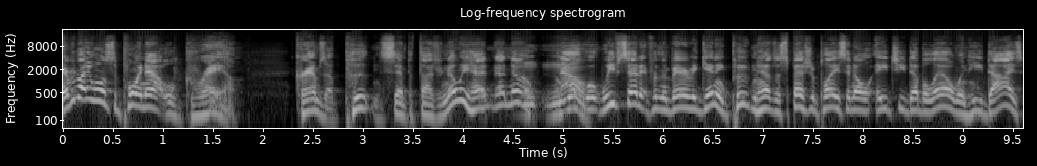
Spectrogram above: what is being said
Everybody wants to point out, well, Graham, Graham's a Putin sympathizer. No, we had no, no, no. Well, well, we've said it from the very beginning. Putin has a special place in old H E double L when he dies.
